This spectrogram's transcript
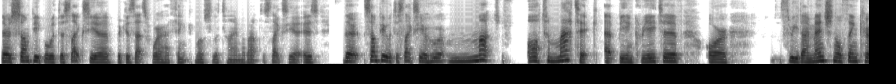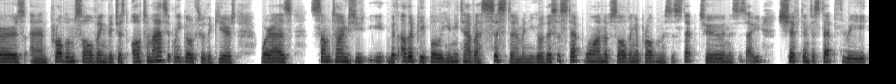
there are some people with dyslexia because that's where I think most of the time about dyslexia is there are some people with dyslexia who are much automatic at being creative or three dimensional thinkers and problem solving. They just automatically go through the gears. Whereas sometimes you, you, with other people, you need to have a system and you go, this is step one of solving a problem. This is step two. And this is how you shift into step three.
